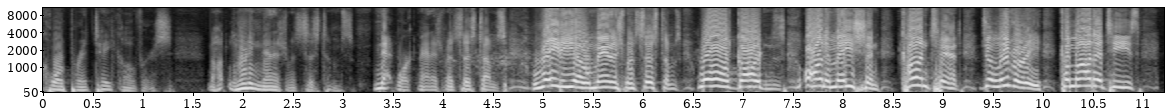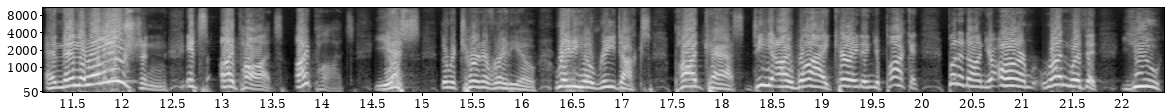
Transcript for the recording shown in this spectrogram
corporate takeovers, not learning management systems, network management systems, radio management systems, walled gardens, automation, content, delivery, commodities, and then the revolution. It's iPods. iPods. Yes, the return of radio, radio redux, podcast, DIY, carry it in your pocket, put it on your arm, run with it. You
